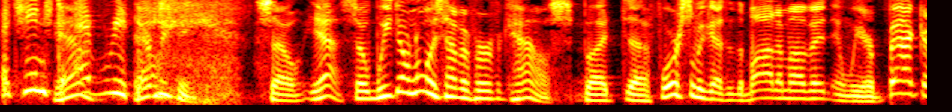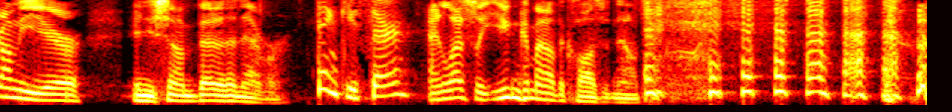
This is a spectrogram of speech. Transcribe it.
I changed Yeah, everything. Everything. So yeah, so we don't always have a perfect house, but uh, fortunately we got to the bottom of it and we are back on the air and you sound better than ever. Thank you, sir. And Leslie, you can come out of the closet now. It's-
